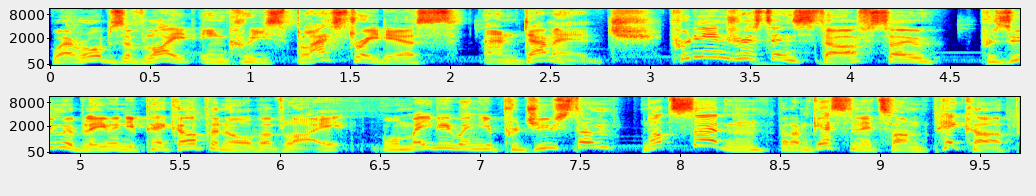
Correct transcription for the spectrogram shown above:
where orbs of light increase blast radius and damage. Pretty interesting stuff, so presumably when you pick up an orb of light, or maybe when you produce them, not certain, but I'm guessing it's on pickup,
